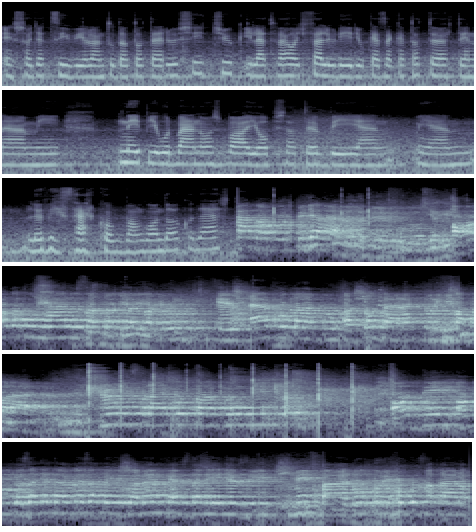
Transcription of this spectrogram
és hogy a civil öntudatot erősítsük, illetve hogy felülírjuk ezeket a történelmi népi urbánosban, jobb, stb. ilyen, ilyen lövészárkokban gondolkodást. A hallgatói hálózat tagjai vagyunk, és elfoglaltuk a Soter rektori hivatalát. Külön tartunk itt, addig, amíg az egyetem vezetése nem kezdeményezi Schmidt Pál doktori fokozatának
